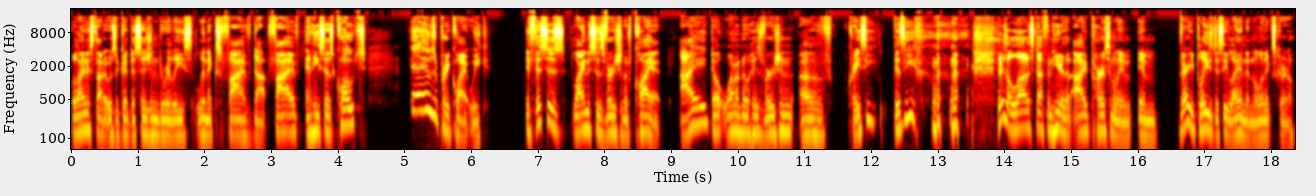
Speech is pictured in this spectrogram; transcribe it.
Well, Linus thought it was a good decision to release Linux 5.5, and he says, quote, it was a pretty quiet week. If this is Linus's version of quiet, I don't want to know his version of crazy, busy. There's a lot of stuff in here that I personally am, am very pleased to see land in the Linux kernel.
